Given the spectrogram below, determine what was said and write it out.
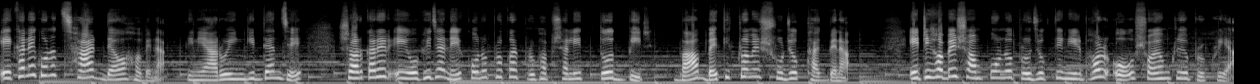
এখানে কোনো ছাড় দেওয়া হবে না। তিনি আরও ইঙ্গিত দেন যে, সরকারের এই অভিযানে কোনো প্রকার প্রভাবশালী তদবির বা ব্যতিক্রমের সুযোগ থাকবে না। এটি হবে সম্পূর্ণ প্রযুক্তি নির্ভর ও স্বয়ংক্রিয় প্রক্রিয়া।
